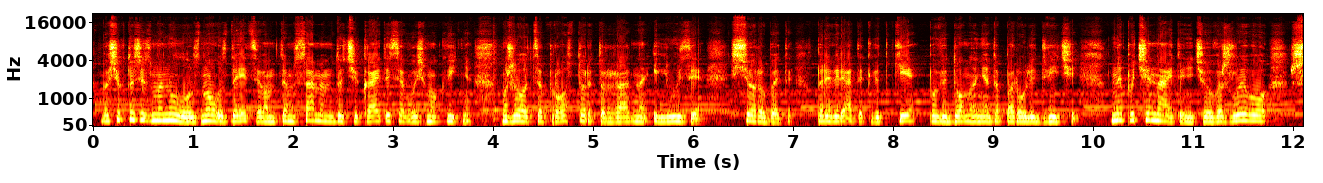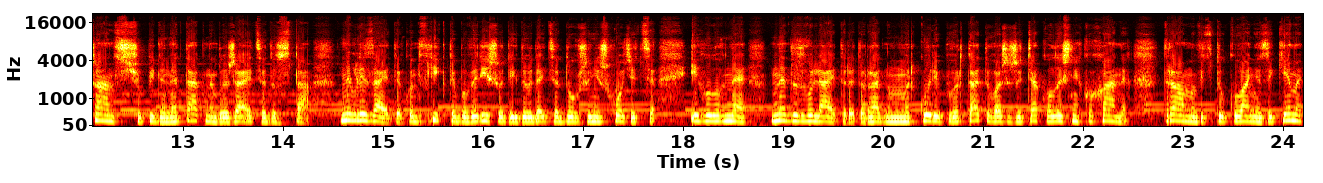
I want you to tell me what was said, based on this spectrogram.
Бо якщо хтось із минулого знову здається вам тим самим, дочекайтеся 8 квітня. Можливо, це просто ретроградна ілюзія. Що робити? Перевіряти квітки, повідомлення та паролі двічі. Не починайте нічого важливого. Шанс, що піде не так, наближається до 100. Не влізайте в конфлікти, бо вирішувати їх доведеться довше, ніж хочеться. І головне, не дозволяйте ретроградному Меркурію повертати ваше життя колишніх коханих, травми від спілкування з якими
